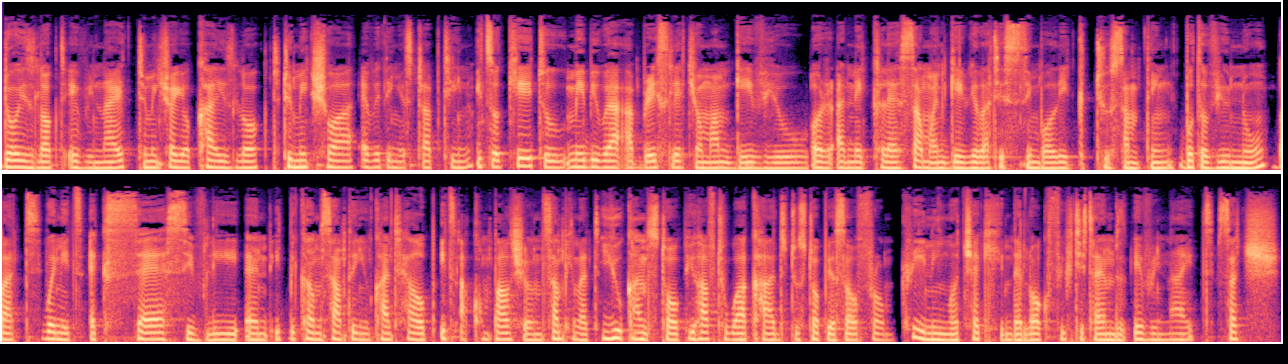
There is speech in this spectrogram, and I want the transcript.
door is locked every night, to make sure your car is locked, to make sure everything is strapped in. It's okay to maybe wear a bracelet your mom gave you or a necklace someone gave you that is symbolic to something both of you know. But when it's excessively and it becomes something you can't help, it's a compulsion, something that you can't stop. You have to work hard to stop yourself from cleaning or checking the lock 50 times every night. Such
